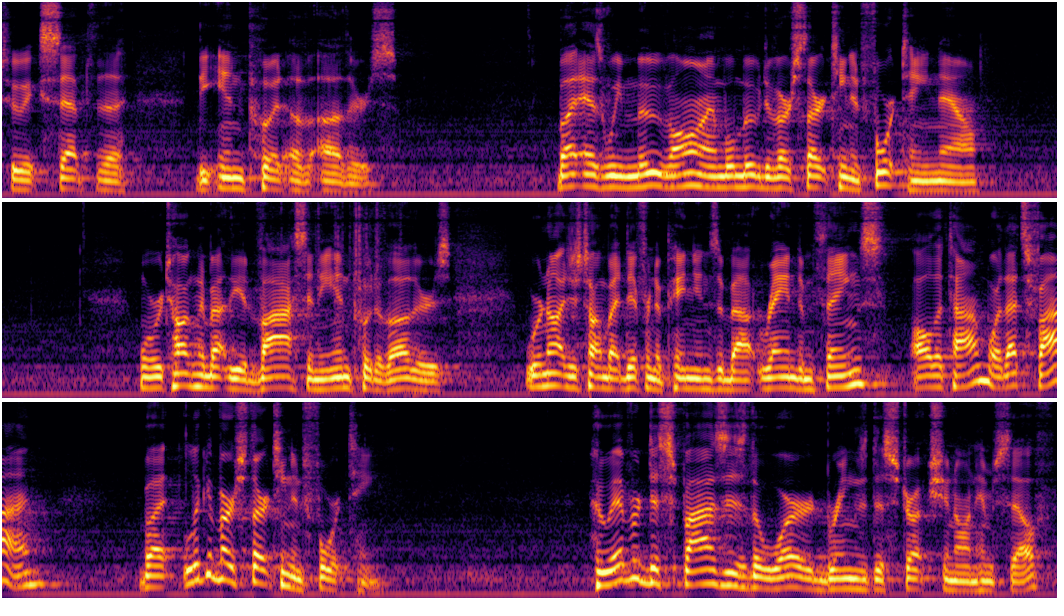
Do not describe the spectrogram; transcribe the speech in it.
to accept the, the input of others. But as we move on, we'll move to verse 13 and 14 now. When we're talking about the advice and the input of others, we're not just talking about different opinions about random things all the time. Well, that's fine. But look at verse 13 and 14. Whoever despises the word brings destruction on himself,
